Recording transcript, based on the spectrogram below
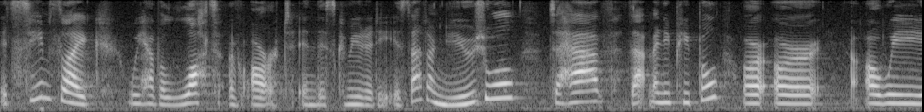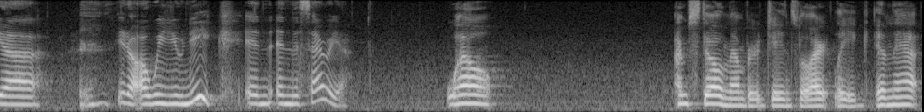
It seems like we have a lot of art in this community. Is that unusual to have that many people, or, or are we, uh, you know, are we unique in, in this area? Well, I'm still a member of Janesville Art League, and that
